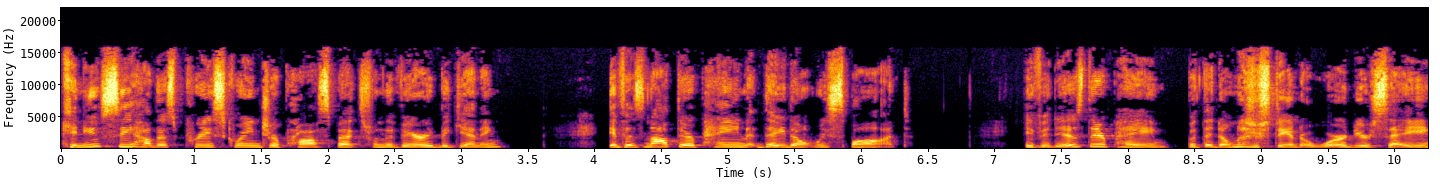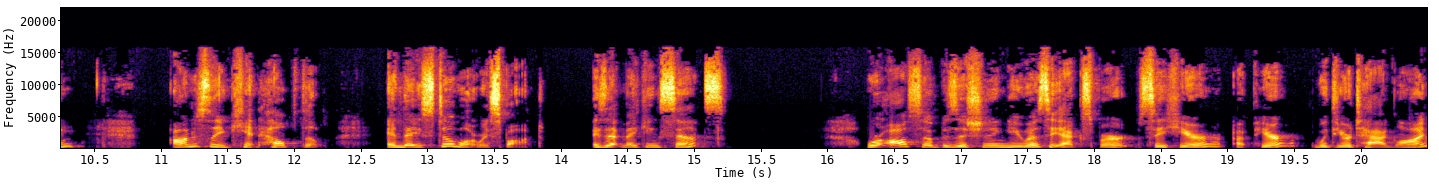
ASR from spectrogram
Can you see how this pre-screens your prospects from the very beginning? If it's not their pain, they don't respond. If it is their pain, but they don't understand a word you're saying, honestly, you can't help them and they still won't respond. Is that making sense? We're also positioning you as the expert. See here, up here, with your tagline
